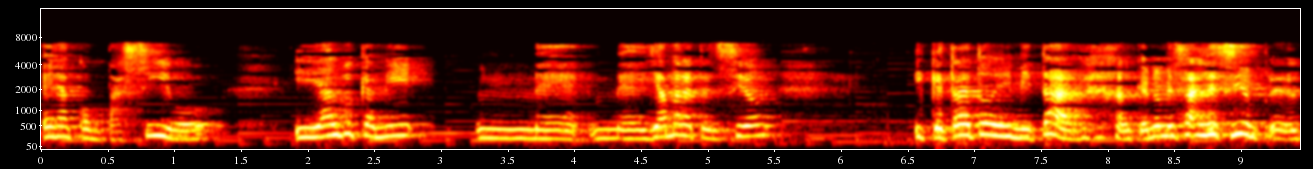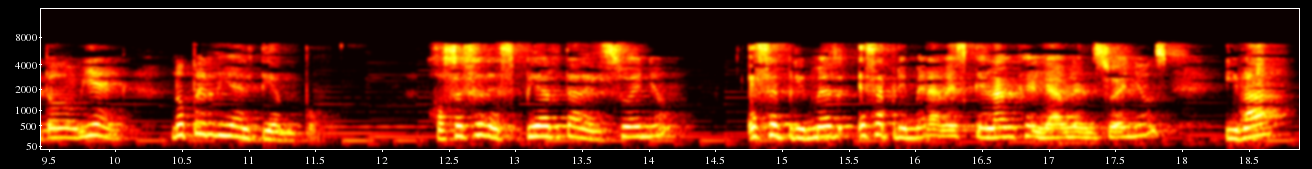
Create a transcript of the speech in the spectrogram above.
era compasivo, y algo que a mí me, llama la atención y que trato de imitar, aunque no me sale siempre del todo bien, no perdía el tiempo. José se despierta del sueño, ese esa primera vez que el ángel le habla en sueños, y va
